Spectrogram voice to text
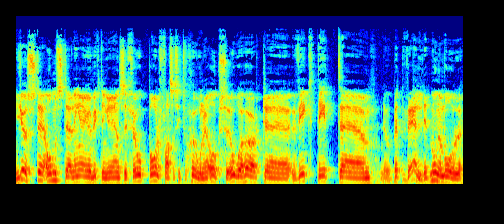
Just det, omställning är ju en viktig ingrediens i fotboll. Fasta situationer är också oerhört eh, viktigt. Eh, det har blivit väldigt många mål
